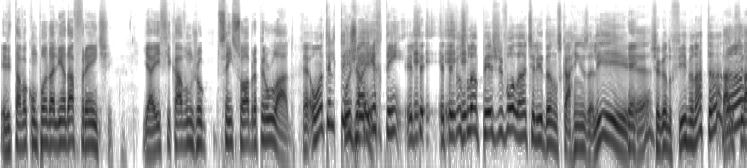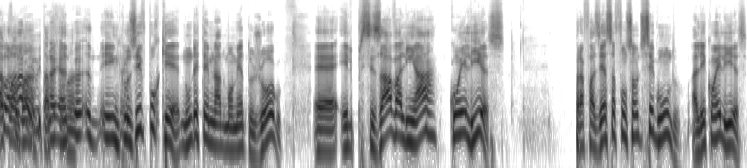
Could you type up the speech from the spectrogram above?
ele estava compondo a linha da frente. E aí ficava um jogo sem sobra pelo lado. É, ontem ele teve. O Jair tem. Ele, te- ele teve é- uns lampejos de volante ali, dando uns carrinhos ali, é, chegando firme. O Natan. Tá, não, tá claro, tá. É, é, é, Inclusive porque, num determinado momento do jogo, é, ele precisava alinhar com Elias para fazer essa função de segundo, ali com Elias.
